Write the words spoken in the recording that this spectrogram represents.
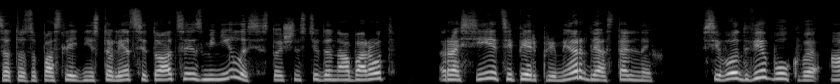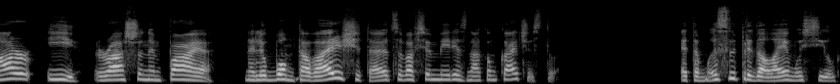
Зато за последние сто лет ситуация изменилась с точностью да наоборот. Россия теперь пример для остальных. Всего две буквы R-E, Russian Empire, на любом товаре считаются во всем мире знаком качества. Эта мысль придала ему сил,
